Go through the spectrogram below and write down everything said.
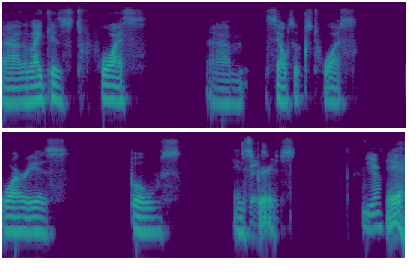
Uh, the Lakers twice, um, Celtics twice, Warriors, Bulls, and Spurs. Spurs. Yeah. Yeah,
